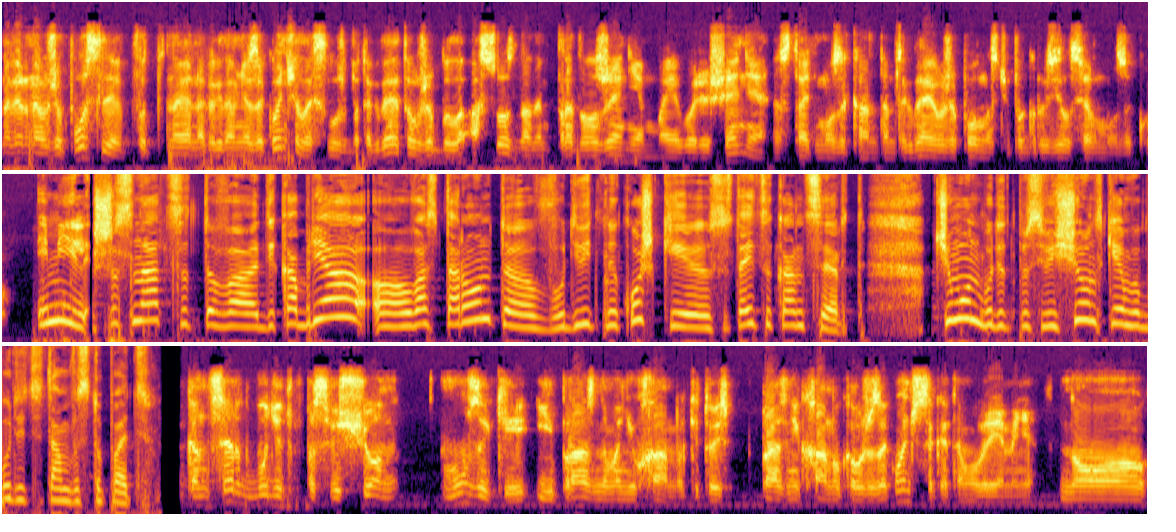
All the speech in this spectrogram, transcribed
Наверное, уже после, вот, наверное, когда у меня закончилась служба, тогда это уже было осознанным продолжением моего решения стать музыкантом. Тогда я уже полностью погрузился в музыку. Эмиль, 16 декабря э, у вас в Торонто в «Удивительной кошке» состоится концерт. Чему он будет посвящен, с кем вы будете там выступать? Концерт будет посвящен музыке и празднованию Хануки. То есть праздник Ханука уже закончится к этому времени, но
